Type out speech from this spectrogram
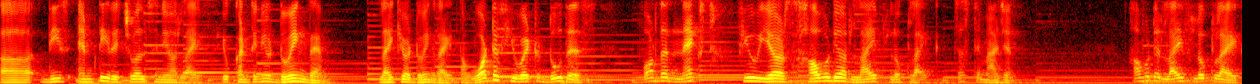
uh, these empty rituals in your life. You continue doing them like you're doing right now. What if you were to do this for the next few years? How would your life look like? Just imagine. How would your life look like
